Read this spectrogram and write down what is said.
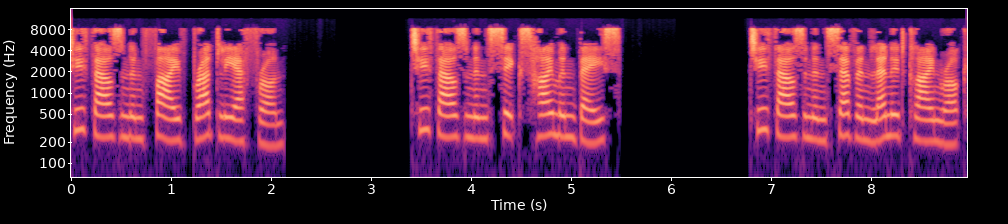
2005 Bradley Efron 2006 Hyman Bass 2007 Leonard Kleinrock,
